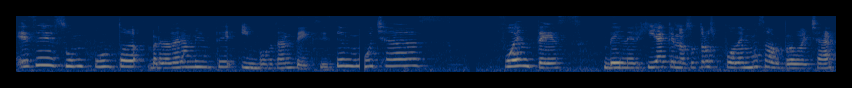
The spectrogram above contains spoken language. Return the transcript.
Ese es un punto verdaderamente importante. Existen muchas fuentes de energía que nosotros podemos aprovechar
